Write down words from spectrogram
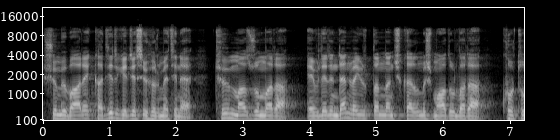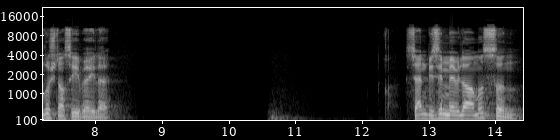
şu mübarek Kadir Gecesi hürmetine tüm mazlumlara, evlerinden ve yurtlarından çıkarılmış mağdurlara kurtuluş nasip eyle. Sen bizim Mevlamızsın.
